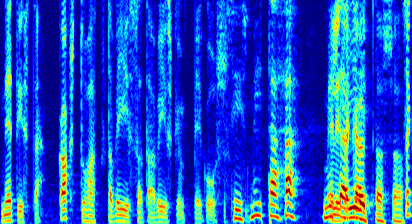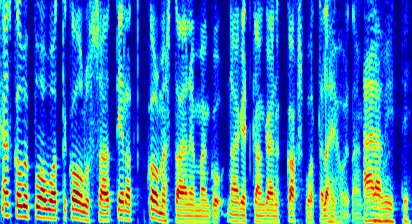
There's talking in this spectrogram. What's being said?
netistä, 2550 kuussa. Siis mitä? Mitä Eli sä käyt- tuossa? Sä käyt kolme puoli vuotta koulussa ja tiedät 300 enemmän kuin nämä, ketkä on käynyt kaksi vuotta lähihoitajan koulua. Älä viitti.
